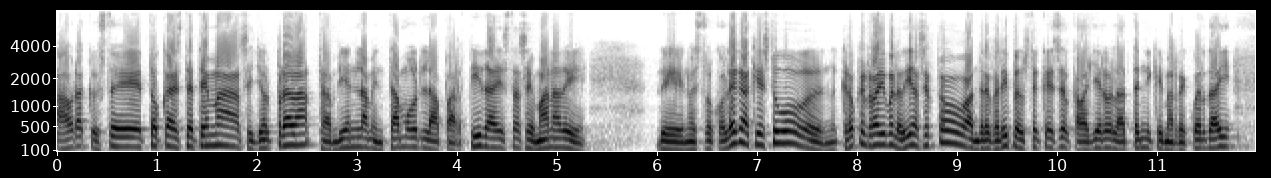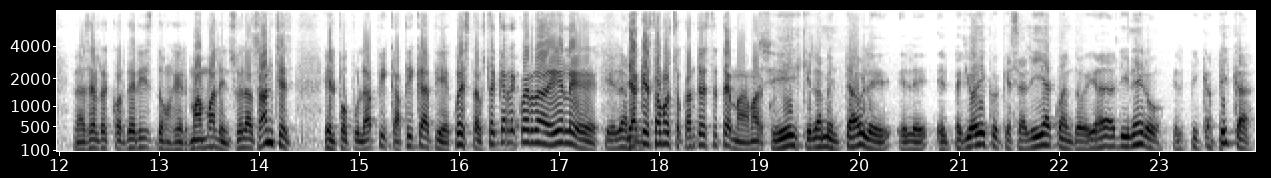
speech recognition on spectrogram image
Ahora que usted toca este tema, señor Prada, también lamentamos la partida esta semana de de nuestro colega. Aquí estuvo, creo que en Radio Melodía, ¿cierto? André Felipe, usted que es el caballero de la técnica y me recuerda ahí, me hace el recorderis, don Germán Valenzuela Sánchez, el popular pica pica de Piedecuesta. ¿Usted qué recuerda de él, eh, ya que estamos tocando este tema, Marco? Sí, qué lamentable. El, el, periódico que salía cuando había dinero, el pica pica,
